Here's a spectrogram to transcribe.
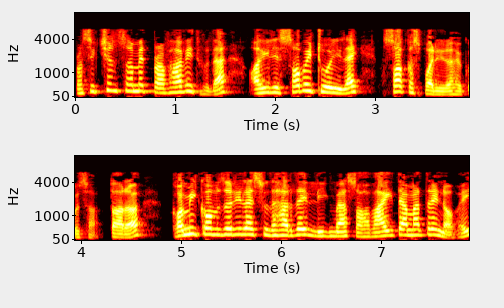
प्रशिक्षण समेत प्रभावित हुँदा अहिले सबै टोलीलाई सकस परिरहेको छ। तर कमी कमजोरीलाई सुधार्दै लिगमा सहभागिता मात्रै नभई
